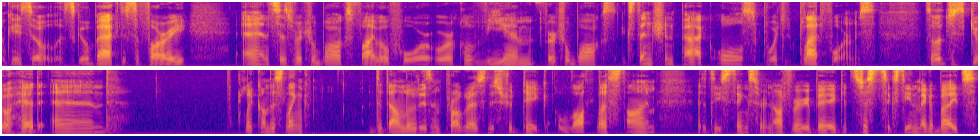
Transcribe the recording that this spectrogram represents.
Okay, so let's go back to Safari, and it says VirtualBox 504 Oracle VM VirtualBox extension pack all supported platforms. So let's just go ahead and click on this link the download is in progress. This should take a lot less time as these things are not very big. It's just 16 megabytes.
